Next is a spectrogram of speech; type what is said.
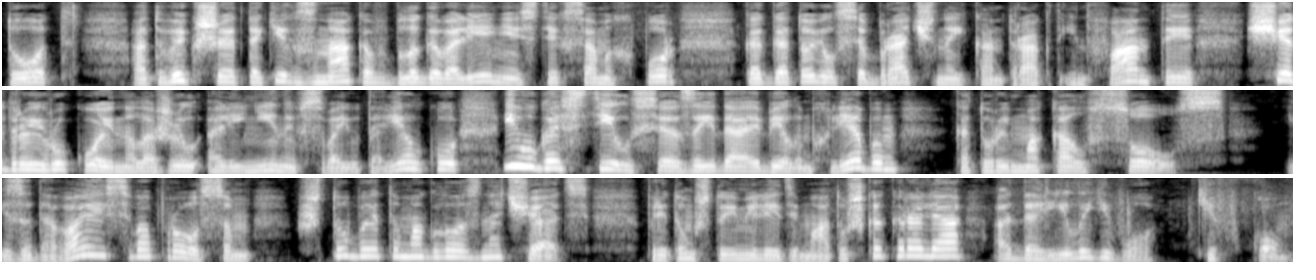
Тот, отвыкший от таких знаков благоволения с тех самых пор, как готовился брачный контракт инфанты, щедрой рукой наложил оленины в свою тарелку и угостился, заедая белым хлебом, который макал в соус, и задаваясь вопросом, что бы это могло означать, при том, что и миледи-матушка короля одарила его кивком.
